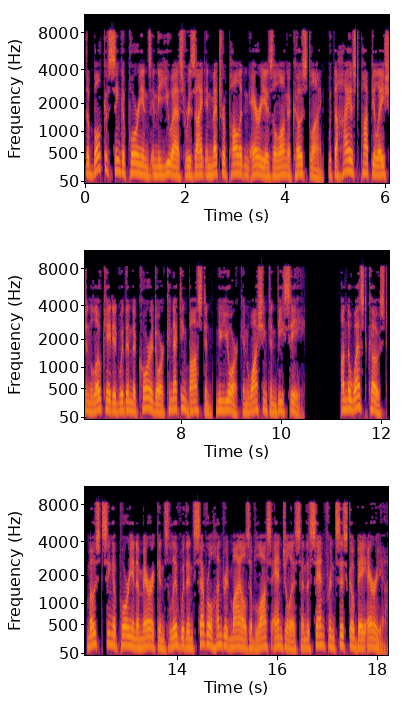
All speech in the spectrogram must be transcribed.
The bulk of Singaporeans in the U.S. reside in metropolitan areas along a coastline, with the highest population located within the corridor connecting Boston, New York and Washington, D.C. On the West Coast, most Singaporean Americans live within several hundred miles of Los Angeles and the San Francisco Bay Area.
